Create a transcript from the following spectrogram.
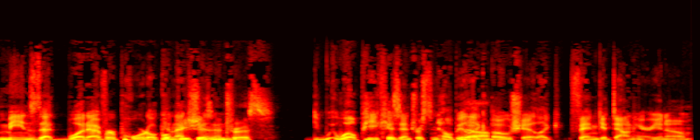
means that whatever portal Will pique his connection interest. will pique his interest and he'll be Yeah. like, oh shit, like Finn, get down here, you know?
